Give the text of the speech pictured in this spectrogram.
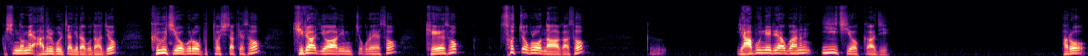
그 흰놈의 아들 골짜기라고도 하죠. 그 지역으로부터 시작해서 기랏 여아림 쪽으로 해서 계속 서쪽으로 나아가서 그 야브넬이라고 하는 이 지역까지 바로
